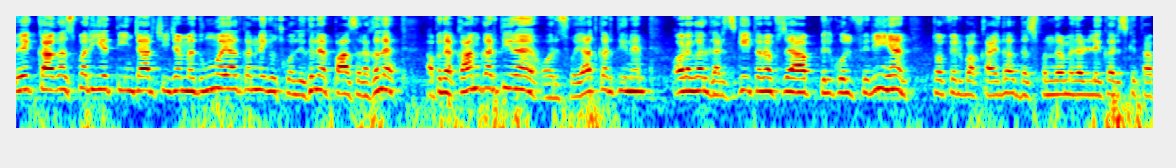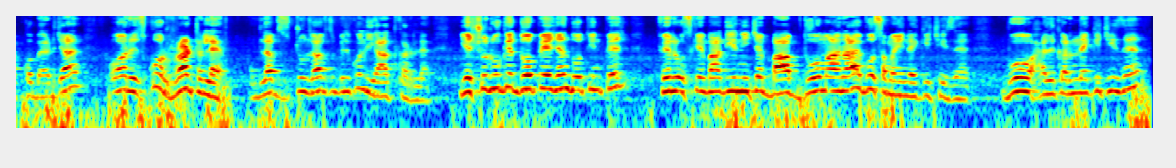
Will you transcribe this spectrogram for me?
तो एक कागज़ पर ये तीन, चार चीज़ें मैं दूँगा याद करने की, उसको लिख लें, पास रख लें, अपना काम करती रहें और इसको याद करती रहें। और अगर घर की तरफ़ से आप बिल्कुल फ्री हैं तो फिर बाकायदा दस पंद्रह मिनट लेकर इस किताब को बैठ जाए और इसको रट लें। लफ्ज़ टू लफ्ज़ बिल्कुल याद कर लें। ये शुरू के दो पेज हैं दो तीन पेज फिर उसके बाद ये नीचे बाप दो मारा है, वो समझने की चीज़ें वो हल करने की चीज़ें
